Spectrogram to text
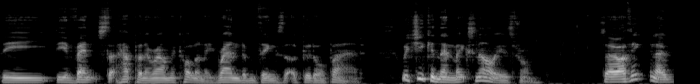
the the events that happen around the colony, random things that are good or bad, which you can then make scenarios from. So I think you know,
